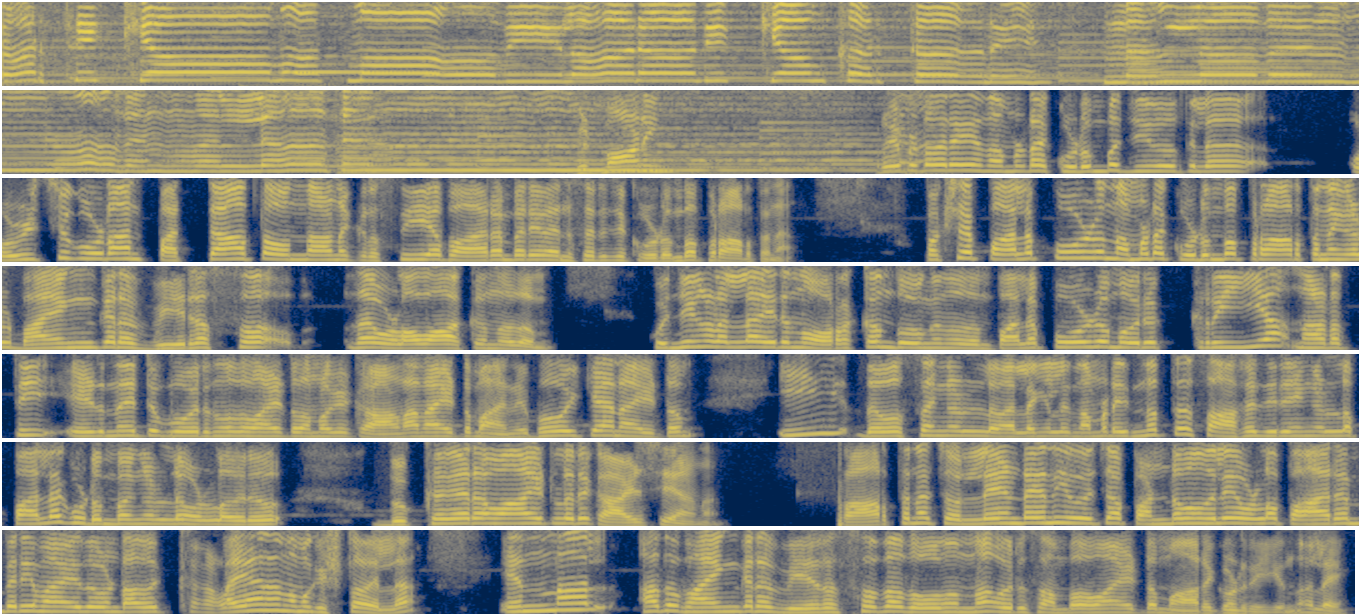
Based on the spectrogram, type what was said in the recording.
പ്രാർത്ഥിക്കാം ആത്മാവിൽ ആരാധിക്കാം കർത്തനെ നല്ലവൻ അവൻ വല്ലവൻ. ഗുഡ് മോർണിംഗ് പ്രിയപ്പെട്ടവരെ നമ്മുടെ കുടുംബ ജീവിതത്തിൽ ഒഴിച്ചുകൂടാൻ പറ്റാത്ത ഒന്നാണ് ക്രിസ്തീയ പാരമ്പര്യം അനുസരിച്ച് കുടുംബ പ്രാർത്ഥന. പക്ഷെ പലപ്പോഴും നമ്മുടെ കുടുംബ പ്രാർത്ഥനകൾ ഭയങ്കര വിരസത ഉളവാക്കുന്നതും കുഞ്ഞുങ്ങളെല്ലാം ഇരുന്ന് ഉറക്കം തൂങ്ങുന്നതും പലപ്പോഴും ഒരു ക്രിയ നടത്തി എഴുന്നേറ്റ് പോരുന്നതുമായിട്ട് നമുക്ക് കാണാനായിട്ടും അനുഭവിക്കാനായിട്ടും ഈ ദിവസങ്ങളിലും അല്ലെങ്കിൽ നമ്മുടെ ഇന്നത്തെ സാഹചര്യങ്ങളിൽ പല കുടുംബങ്ങളിലും ഉള്ള ഒരു ദുഃഖകരമായിട്ടുള്ളൊരു കാഴ്ചയാണ്. പ്രാർത്ഥന ചൊല്ലേണ്ടതെന്ന് ചോദിച്ചാൽ പണ്ട് മുതലേ ഉള്ള പാരമ്പര്യമായതുകൊണ്ട് അത് കളയാനും നമുക്ക് ഇഷ്ടമില്ല എന്നാൽ അത് ഭയങ്കര വിരസത തോന്നുന്ന ഒരു സംഭവമായിട്ട് മാറിക്കൊണ്ടിരിക്കുന്നു അല്ലെ?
